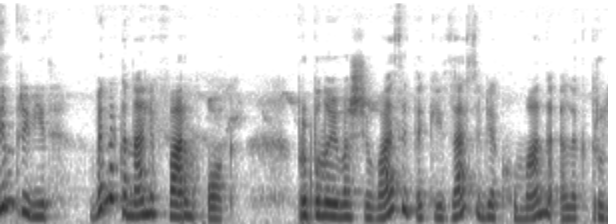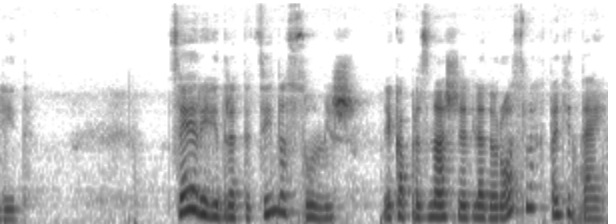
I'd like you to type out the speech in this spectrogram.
Всім привіт! Ви на каналі FarmOk. Пропоную вашій увазі такий засіб, як Humana Електроліт. Це регідратаційна суміш, яка призначена для дорослих та дітей.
